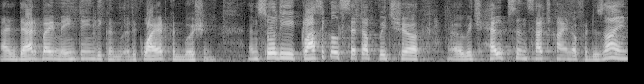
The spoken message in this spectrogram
and thereby maintain the con required conversion. And so, the classical setup which, uh, uh, which helps in such kind of a design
